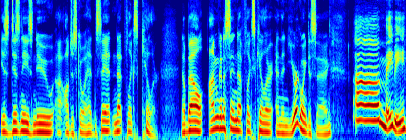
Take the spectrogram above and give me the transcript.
is Disney's new. Uh, I'll just go ahead and say it. Netflix killer. Now, Bell, I'm going to say Netflix killer, and then you're going to say, Uh, maybe.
